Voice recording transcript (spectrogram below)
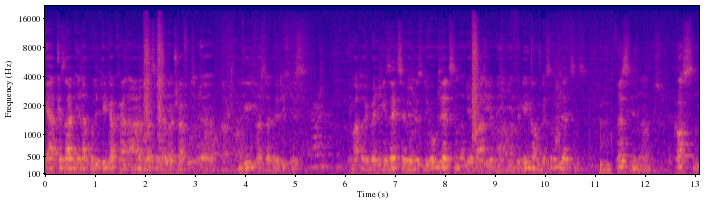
Er hat gesagt, ich in der Politik habe keine Ahnung, was in der Wirtschaft äh, liegt, was da nötig ist. Macht irgendwelche Gesetze, wir müssen die umsetzen und ihr beachtet nicht die Bedingungen des Umsetzens. Fristen und Kosten.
